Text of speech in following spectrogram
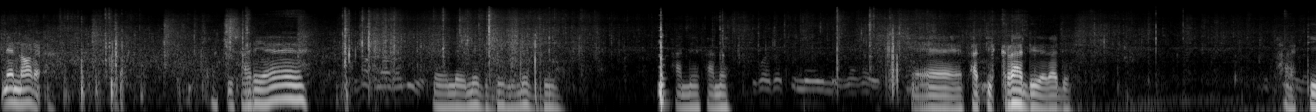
nên nó đấy. Chú sai đi ấy. Lên lên lên đi lên đi. Phản này phản này eh pati kra dia tadi pati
